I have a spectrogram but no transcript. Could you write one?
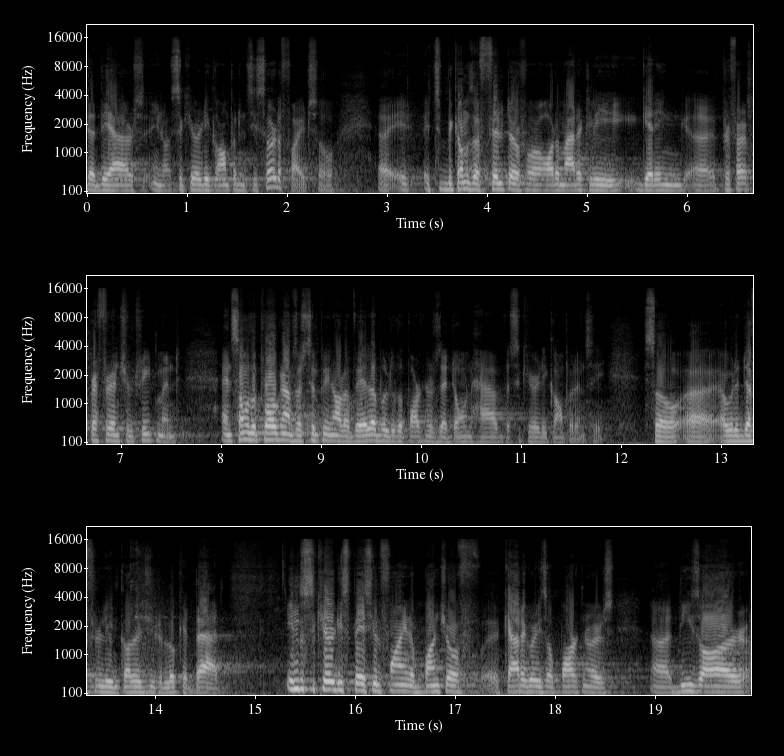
that they are you know, security competency certified. So uh, it, it, becomes a filter for automatically getting uh, prefer preferential treatment. And some of the programs are simply not available to the partners that don't have the security competency. So uh, I would definitely encourage you to look at that. In the security space, you'll find a bunch of uh, categories of partners. Uh, these are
